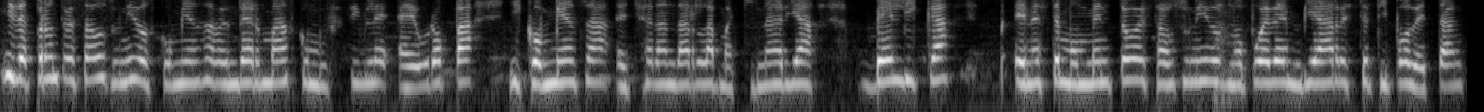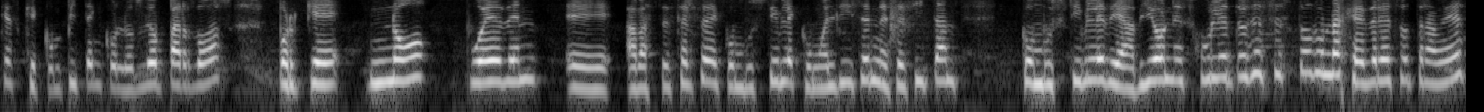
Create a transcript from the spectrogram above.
y de pronto Estados Unidos comienza a vender más combustible a Europa y comienza a echar a andar la maquinaria bélica. En este momento Estados Unidos no puede enviar este tipo de tanques que compiten con los Leopard 2 porque no pueden eh, abastecerse de combustible, como él dice, necesitan combustible de aviones, Julio. Entonces es todo un ajedrez otra vez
